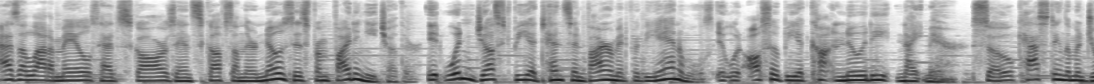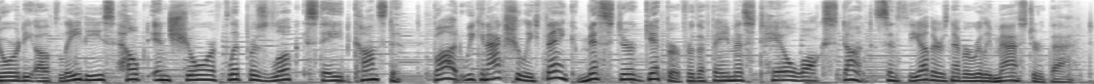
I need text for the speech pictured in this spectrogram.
as a lot of males had scars and scuffs on their noses from fighting each other. It wouldn't just be a tense environment for the animals, it would also be a continuity nightmare. So casting the majority of ladies helped ensure Flipper's look stayed constant. But we can actually thank Mr. Gipper for the famous tail walk stunt, since the others never really mastered that.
